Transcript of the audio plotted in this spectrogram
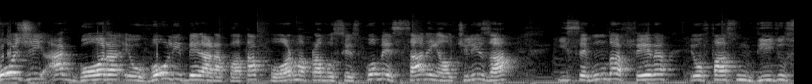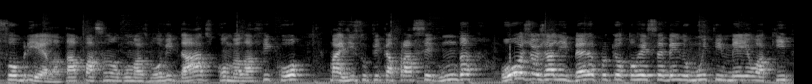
Hoje, agora, eu vou liberar a plataforma para vocês começarem a utilizar e segunda-feira eu faço um vídeo sobre ela, tá? Passando algumas novidades, como ela ficou, mas isso fica para segunda. Hoje eu já libero porque eu tô recebendo muito e-mail aqui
